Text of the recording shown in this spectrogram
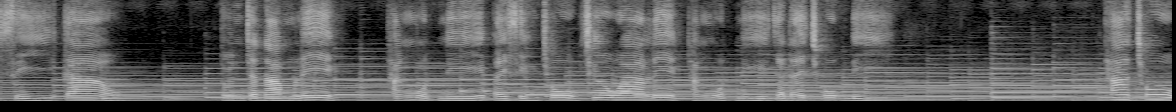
849 ตนจะนำเลขทั้งหมดนี้ไปเสี่ยงโชค เชื่อว่าเลขทั้งหมดนี้จะได้โชคดี ถ้าโชค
